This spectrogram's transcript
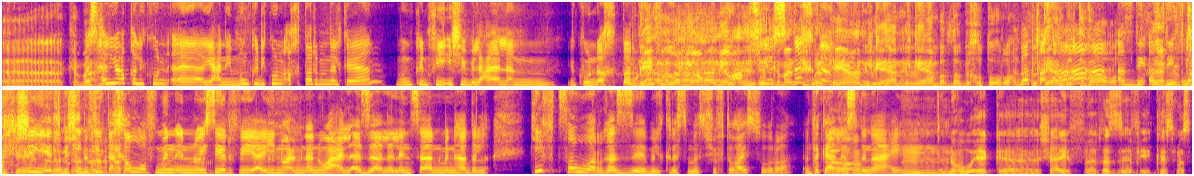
آه كمان. بس هل يعقل يكون آه يعني ممكن يكون أخطر من الكيان؟ ممكن في إشي بالعالم يكون أخطر؟ وكيف هلا- اليوم اليوم عم نشهد كمان كيف يستخدم. الكيان الكيان الكيان بطل بخطورة بطل- الكيان آه، آه، آه، بالقذارة قصدي قصدي وحشية مش إنه في تخوف من إنه يصير في أي نوع من أنواع الأذى للإنسان من هذا. كيف تصور غزة بالكريسماس شفتوا هاي الصورة الذكاء آه. الاصطناعي مم، إنه هو هيك آه، شايف غزة في كريسماس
